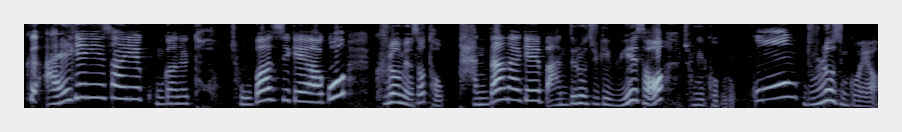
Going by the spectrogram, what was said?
그 알갱이 사이의 공간을 더욱 좁아지게 하고 그러면서 더욱 단단하게 만들어주기 위해서 종이컵으로 꾹 눌러준 거예요.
